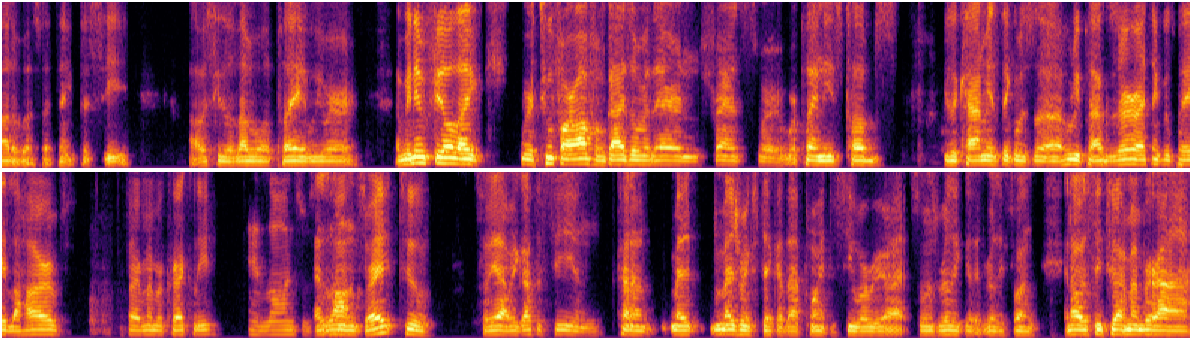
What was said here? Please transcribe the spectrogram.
lot of us i think to see obviously the level of play we were and we didn't feel like we were too far off of guys over there in france where we're playing these clubs these academies i think it was uh who we play Auxerre, i think we played Le Havre, if i remember correctly And Lons was and Lons, right? Too. So yeah, we got to see and kind of me- measuring stick at that point to see where we were at. So it was really good, really fun. And obviously too, I remember uh,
